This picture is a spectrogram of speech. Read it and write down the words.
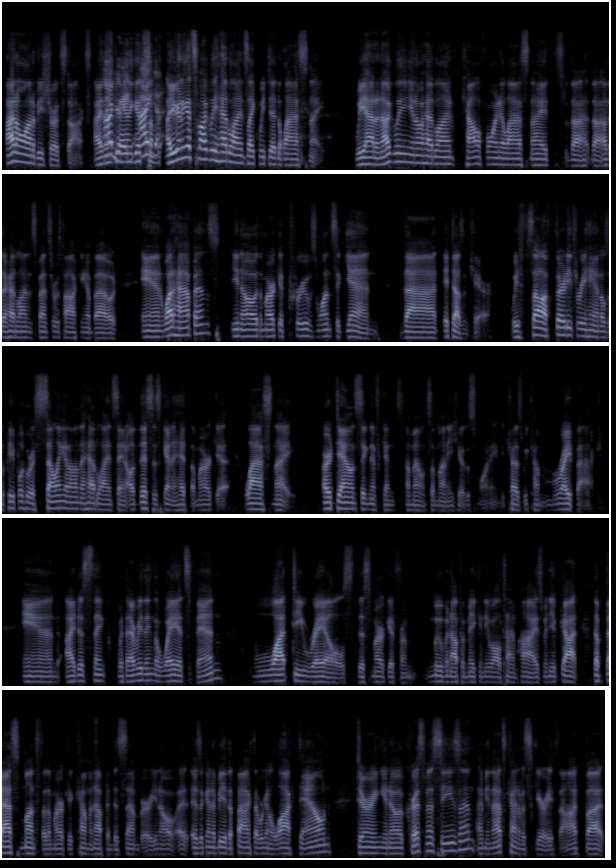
I don't want to be short stocks. I think I you're going to get some. I, you're going to get some ugly headlines like we did last night. we had an ugly, you know, headline from California last night. The, the other headline that Spencer was talking about. And what happens? You know, the market proves once again that it doesn't care. We saw 33 handles of people who are selling it on the headline saying, oh, this is going to hit the market last night are down significant amounts of money here this morning because we come right back. And I just think with everything the way it's been, what derails this market from moving up and making new all-time highs when you've got the best month for the market coming up in December? You know, is it going to be the fact that we're going to lock down during, you know, Christmas season? I mean, that's kind of a scary thought, but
